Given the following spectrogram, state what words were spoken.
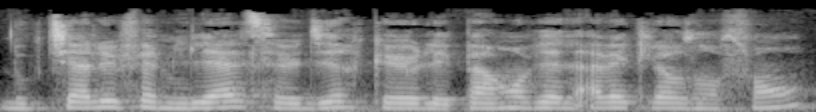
Donc tiers-lieu familial, ça veut dire que les parents viennent avec leurs enfants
